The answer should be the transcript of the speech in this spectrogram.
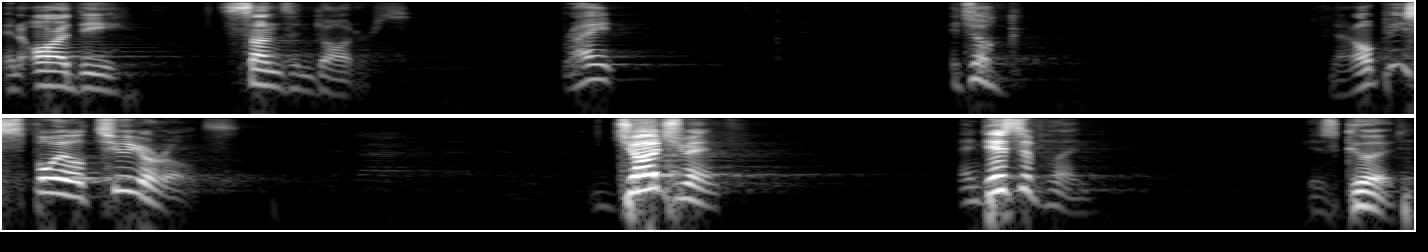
and are the sons and daughters. Right? It's a now don't be spoiled two-year-olds. Judgment and discipline is good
